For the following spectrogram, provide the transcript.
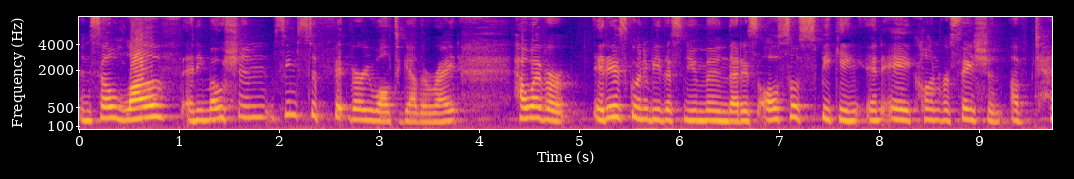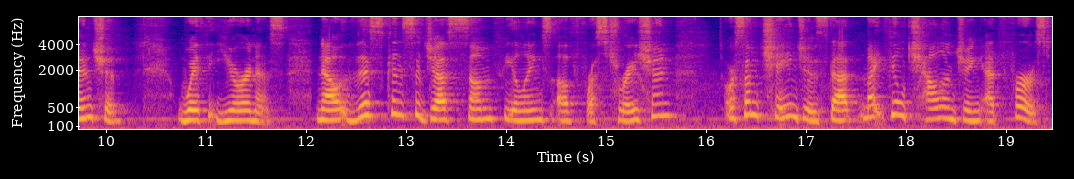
And so, love and emotion seems to fit very well together, right? However, it is going to be this new moon that is also speaking in a conversation of tension with Uranus. Now, this can suggest some feelings of frustration or some changes that might feel challenging at first,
